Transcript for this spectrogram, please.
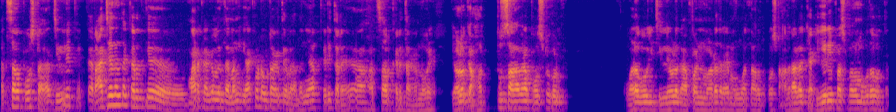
ಹತ್ತು ಸಾವಿರ ಪೋಸ್ಟ ಜಿಲ್ಲೆ ರಾಜ್ಯದಂತ ಕರೆದಕ್ಕೆ ಆಗಲ್ಲ ಅಂತ. ನನಗೆ ಯಾಕೆ ಡೌಟ್ ಆಗ್ತಿಲ್ಲ. ಅದನ್ನ ಯಾಕೆ ಕರೀತಾರೆ? ಹತ್ತು ಸಾವಿರ ಕರೀತಾರೆ. ನೋಡಿ ಹೇಳೋಕೆ ಹತ್ತು ಸಾವಿರ ಪೋಸ್ಟ್ಗಳು ಒಳಗೆ ಹೋಗಿ ಜಿಲ್ಲೆ ಒಳಗೆ ಅಪಾಯಿಂಟ್ ಮಾಡಿದ್ರೆ ಮೂವತ್ತಾರು ಪೋಸ್ಟ್ ಅದ್ರಾಗ ಕ್ಯಾಟಗರಿ ಫಸ್ಟ್ ಬಂದು ಮುಗಿದ ಹೋಗುತ್ತೆ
